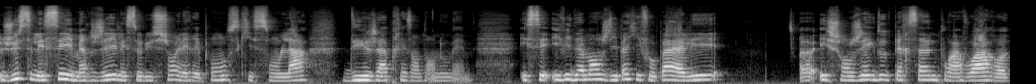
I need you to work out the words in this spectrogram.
juste laisser émerger les solutions et les réponses qui sont là, déjà présentes en nous-mêmes. Et c'est évidemment, je dis pas qu'il faut pas aller euh, échanger avec d'autres personnes pour avoir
